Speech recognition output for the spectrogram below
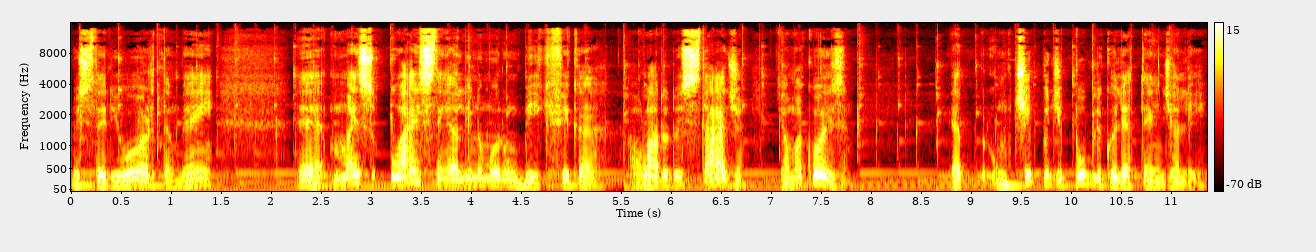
no exterior também. É, mas o Einstein ali no Morumbi, que fica ao lado do estádio, é uma coisa. É um tipo de público ele atende ali,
